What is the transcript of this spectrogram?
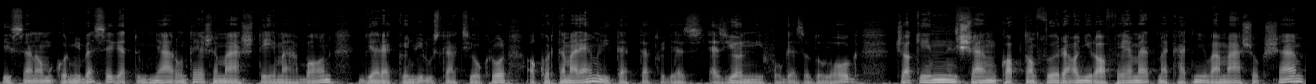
hiszen amikor mi beszélgettünk nyáron teljesen más témában, gyerekkönyv illusztrációkról, akkor te már említetted, hogy ez, ez jönni fog ez a dolog, csak én sem kaptam fölre annyira a fejemet, meg hát nyilván mások sem,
